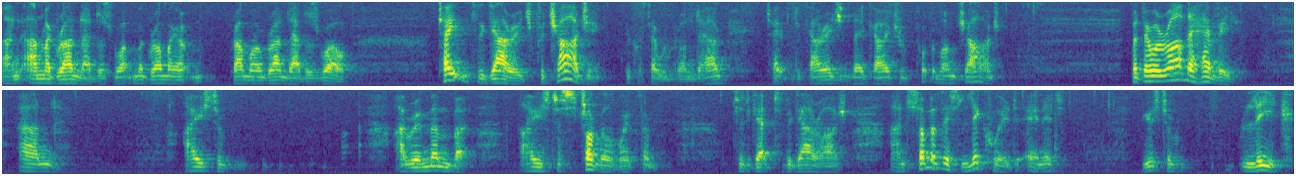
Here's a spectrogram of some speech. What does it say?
and, and my granddad as well, my grandma, grandma and granddad as well, take them to the garage for charging, because they would run down, take them to the garage, and their garage would put them on charge. But they were rather heavy, and I used to, I remember, I used to struggle with them to get to the garage. And some of this liquid in it used to leak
